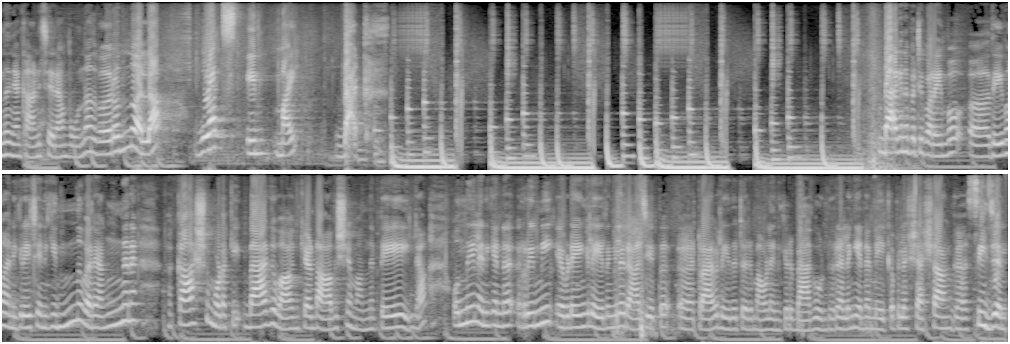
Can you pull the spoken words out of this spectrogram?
ഇന്ന് ഞാൻ കാണിച്ചു തരാൻ പോകുന്നത്. അത് വേറൊന്നുമല്ല വാട്ട്സ് ഇൻ മൈ ബാക്ക് ബാഗിനെ പറ്റി പറയുമ്പോൾ ദൈവം അനുഗ്രഹിച്ച് എനിക്ക് ഇന്ന് വരെ അങ്ങനെ കാശ് മുടക്കി ബാഗ് വാങ്ങിക്കേണ്ട ആവശ്യം വന്നിട്ടേ ഇല്ല ഒന്നിൽ എനിക്ക് എന്റെ റിമി എവിടെയെങ്കിലും ഏതെങ്കിലും രാജ്യത്ത് ട്രാവൽ ചെയ്തിട്ട് വരുമ്പോൾ അവൾ എനിക്കൊരു ബാഗ് കൊണ്ടുവരും. അല്ലെങ്കിൽ എന്റെ മേക്കപ്പിലെ ശശാങ്ക് സിജൻ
